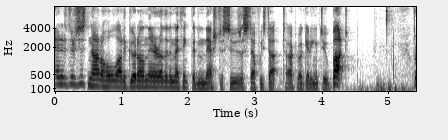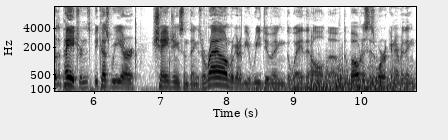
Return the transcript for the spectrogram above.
And there's just not a whole lot of good on there, other than I think the Dinesh D'Souza stuff we st- talked about getting into. But for the patrons, because we are changing some things around, we're going to be redoing the way that all the, the bonuses work and everything.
